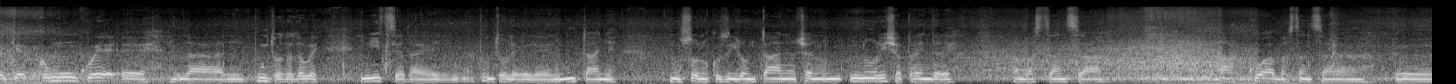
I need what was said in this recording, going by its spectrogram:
perché comunque eh, la, il punto da dove inizia, dai, appunto le, le, le, montagne, non sono così lontane, cioè non, non riesce a prendere abbastanza acqua, abbastanza eh,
